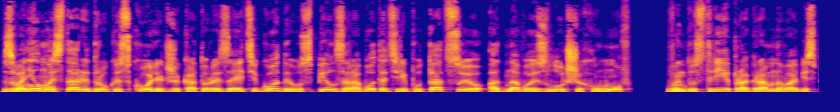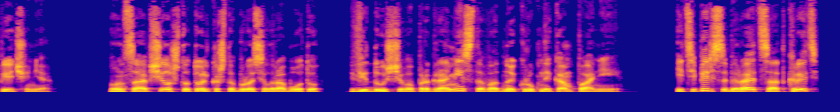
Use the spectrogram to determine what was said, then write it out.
Звонил мой старый друг из колледжа, который за эти годы успел заработать репутацию одного из лучших умов в индустрии программного обеспечения. Он сообщил, что только что бросил работу ведущего программиста в одной крупной компании и теперь собирается открыть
